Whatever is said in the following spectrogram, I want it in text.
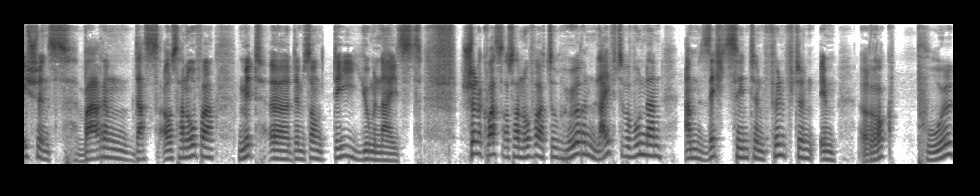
Cremations waren das aus Hannover mit äh, dem Song Dehumanized. Schöner Quast aus Hannover zu hören, live zu bewundern am 16.05. im Rockpool.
